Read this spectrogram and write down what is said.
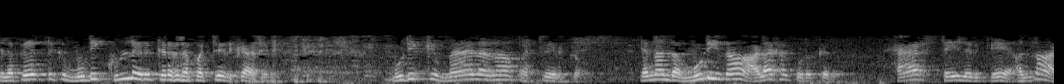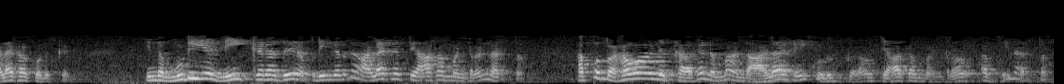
சில பேர்த்துக்கு முடிக்குள்ள இருக்கிறதுல பற்று இருக்காது. முடிக்கு மேலதான் பற்று இருக்கும். ஏன்னா அந்த முடி தான் அழக கொடுக்குது. ஹேர் ஸ்டைல் இருக்கே அதுதான் அழகா கொடுக்குது. இந்த முடிய நீக்கிறது அப்படிங்கறது அழக தியாகம் பண்றன்னு அர்த்தம். அப்ப பகவானுக்காக நம்ம அந்த அழகை கொடுக்கிறோம் தியாகம் பண்றோம் அப்படின்னு அர்த்தம்.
